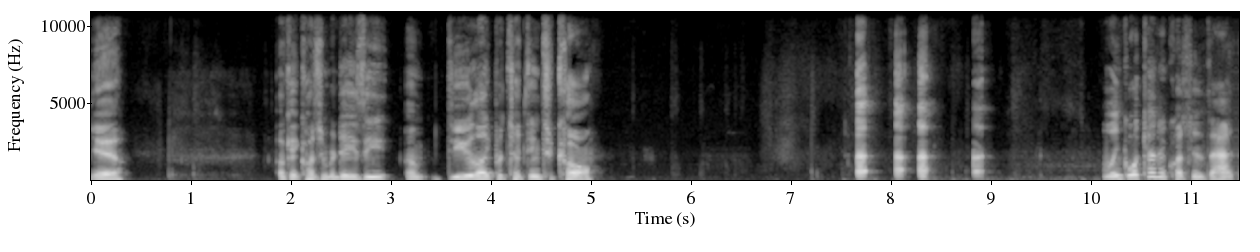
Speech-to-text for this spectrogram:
Yeah. Okay, question for Daisy. Um, do you like protecting Tikal? Uh, uh, uh, uh. Link, what kind of question is that?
